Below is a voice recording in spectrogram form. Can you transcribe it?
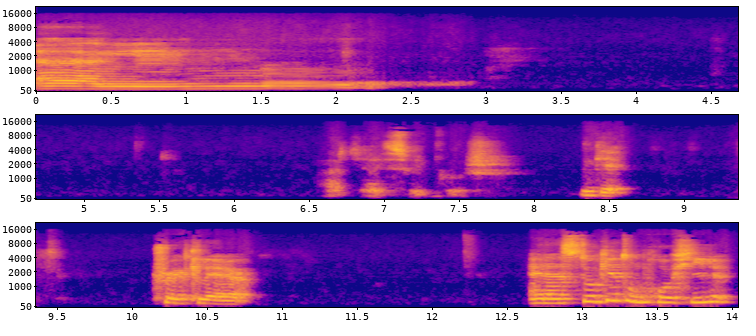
Euh... Ah, je dirais sweep gauche. Ok. Très clair. Elle a stocké ton profil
